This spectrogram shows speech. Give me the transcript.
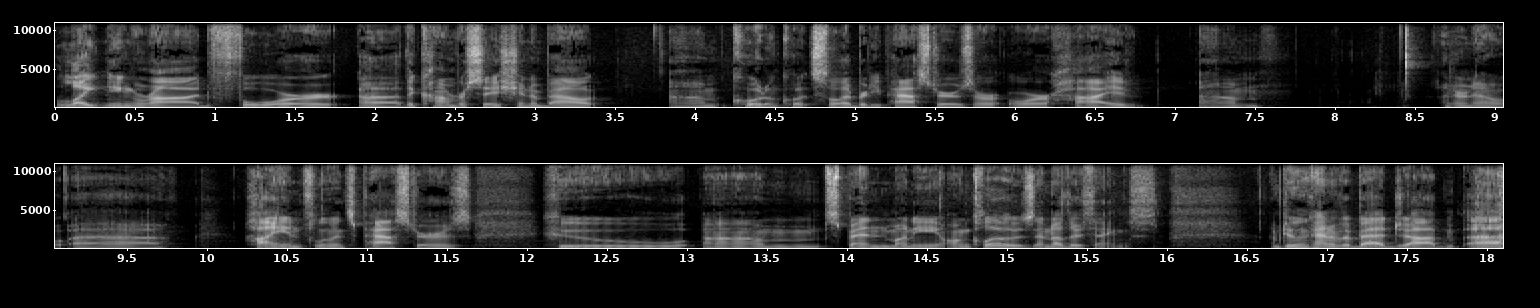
lightning rod for uh, the conversation about um, quote unquote celebrity pastors or or high, um, I don't know, uh, high influence pastors who um, spend money on clothes and other things. I'm doing kind of a bad job. Uh,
